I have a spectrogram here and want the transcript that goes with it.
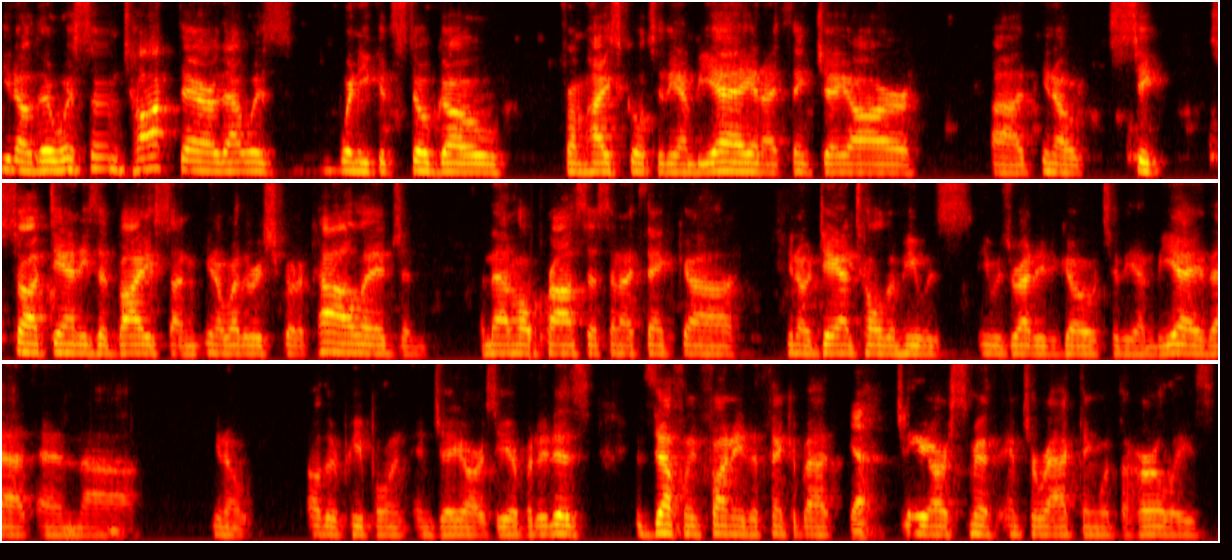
you know, there was some talk there that was when he could still go from high school to the NBA, and I think J.R. Uh, you know, seek, sought Danny's advice on you know whether he should go to college and and that whole process, and I think uh, you know Dan told him he was he was ready to go to the NBA. That and uh, you know other people in, in JR's ear, but it is it's definitely funny to think about yeah. JR Smith interacting with the Hurleys.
